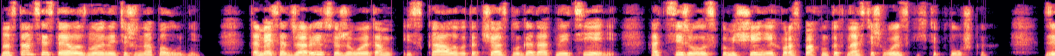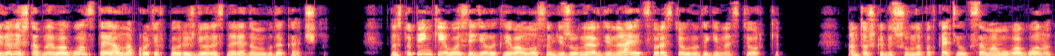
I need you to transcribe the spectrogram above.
На станции стояла знойная тишина полудня. Томясь от жары, все живое там искало в этот час благодатные тени, отсиживалось в помещениях в распахнутых настежь воинских теплушках. Зеленый штабной вагон стоял напротив поврежденной снарядом водокачки. На ступеньке его сидел и клевал носом дежурный ординарец в расстегнутой гимнастерке. Антошка бесшумно подкатил к самому вагону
